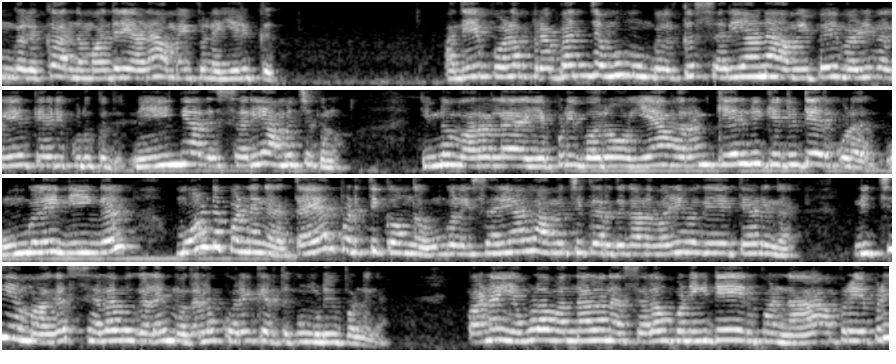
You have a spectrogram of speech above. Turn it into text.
உங்களுக்கு அந்த மாதிரியான அமைப்புல இருக்கு. அதே போல பிரபஞ்சமும் உங்களுக்கு சரியான அமைப்பை வழிவகையை தேடி கொடுக்குது. நீங்க அதை சரியா அமைச்சுக்கணும். இன்னும் வரல எப்படி வரும் ஏன் வரும்னு கேள்வி கேட்டுட்டே இருக்கக்கூடாது. உங்களை நீங்கள் மோல்டு பண்ணுங்க தயார்படுத்திக்கோங்க. உங்களை சரியாக அமைச்சுக்கிறதுக்கான வழிவகையை தேடுங்க. நிச்சயமாக செலவுகளை முதல்ல குறைக்கிறதுக்கு முடிவு பண்ணுங்க. பணம் எவ்வளோ வந்தாலும் நான் செலவு பண்ணிக்கிட்டே இருப்பேன்னா அப்புறம் எப்படி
